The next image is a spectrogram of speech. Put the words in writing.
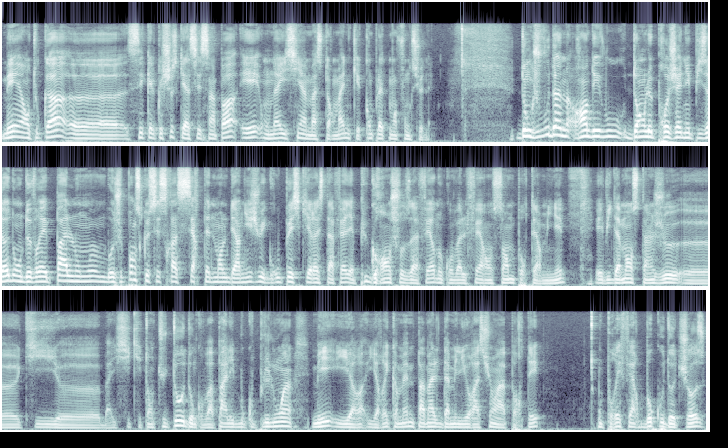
Mais en tout cas, euh, c'est quelque chose qui est assez sympa et on a ici un mastermind qui est complètement fonctionnel. Donc je vous donne rendez-vous dans le prochain épisode. On devrait pas long. je pense que ce sera certainement le dernier. Je vais grouper ce qui reste à faire. Il n'y a plus grand chose à faire, donc on va le faire ensemble pour terminer. Évidemment, c'est un jeu euh, qui euh, bah, ici qui est en tuto, donc on va pas aller beaucoup plus loin, mais il y, aurait quand même pas mal d'améliorations à apporter on pourrait faire beaucoup d'autres choses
